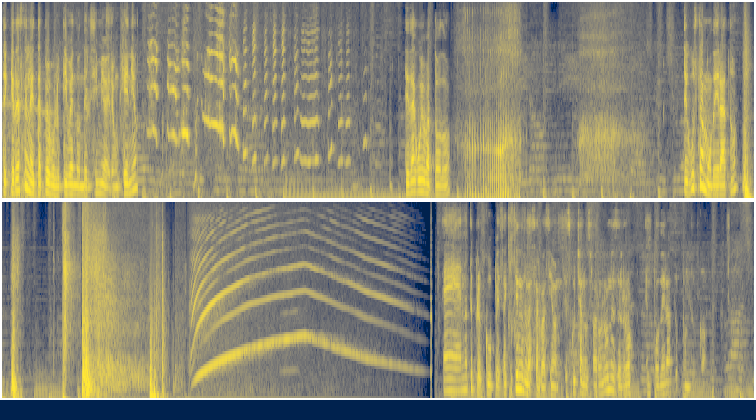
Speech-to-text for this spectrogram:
¿Te quedaste en la etapa evolutiva en donde el simio era un genio? ¿Te da hueva todo? ¿Te gusta moderato? Eh, no te preocupes, aquí tienes la salvación. Escucha los farolones del rock en poderato.com. Trust me.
